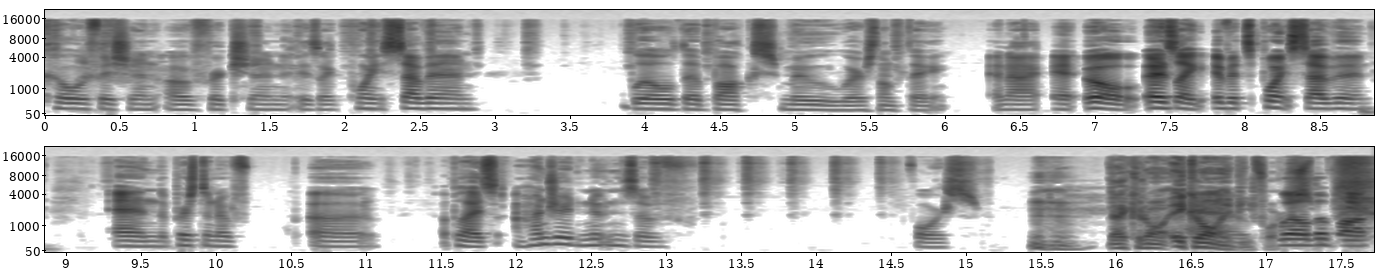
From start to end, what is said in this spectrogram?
coefficient of friction is like 0.7, will the box move or something? And I, eh, oh, it's like if it's 0.7 and the person of, uh, applies 100 newtons of force. hmm That could only it could only be force. Will the box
